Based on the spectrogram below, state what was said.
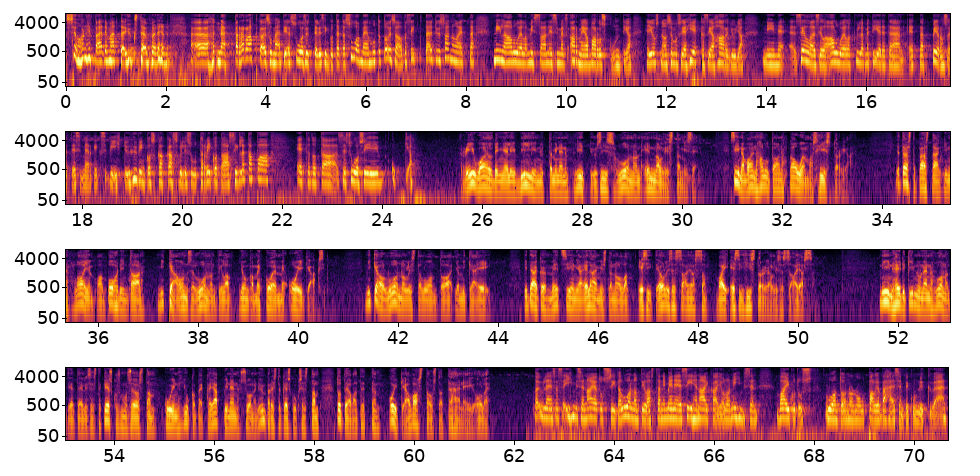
Se on epäilemättä yksi tämmöinen äh, näppärä ratkaisu. Mä en tiedä, suosittelisinko tätä Suomeen, mutta toisaalta sitten täytyy sanoa, että niillä alueilla, missä on esimerkiksi armeijan varuskuntia, ja jos ne on semmoisia hiekkaisia harjuja, niin sellaisilla alueilla kyllä me tiedetään, että perhoset esimerkiksi viihtyy hyvin, koska kasvillisuutta rikotaan sillä tapaa, että tota, se suosii kukkia. Rewilding eli villinnyttäminen liittyy siis luonnon ennallistamiseen. Siinä vain halutaan kauemmas historiaan. Ja tästä päästäänkin laajempaan pohdintaan, mikä on se luonnontila, jonka me koemme oikeaksi. Mikä on luonnollista luontoa ja mikä ei? Pitääkö metsien ja eläimistön olla esiteollisessa ajassa vai esihistoriallisessa ajassa? Niin Heidi Kinnunen luonnontieteellisestä keskusmuseosta kuin Jukka-Pekka Jäppinen Suomen ympäristökeskuksesta toteavat, että oikea vastausta tähän ei ole. Yleensä se ihmisen ajatus siitä luonnontilasta niin menee siihen aikaan, jolloin ihmisen vaikutus luontoon on ollut paljon vähäisempi kuin nykyään.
